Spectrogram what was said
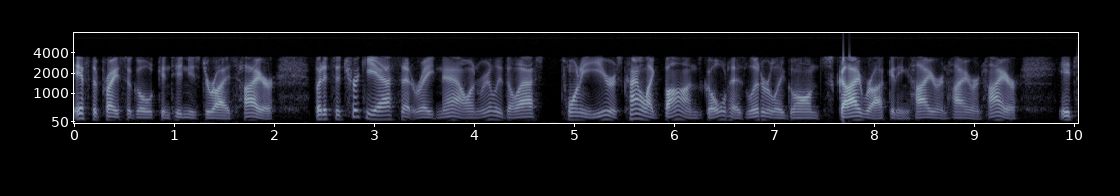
if the price of gold continues to rise higher. But it's a tricky asset right now, and really the last 20 years, kind of like bonds, gold has literally gone skyrocketing higher and higher and higher. It's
